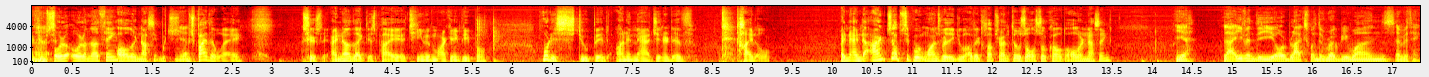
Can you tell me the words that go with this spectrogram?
It Uh, all, all or nothing. all or nothing. Which, Yeah. which, by the way, seriously, I know like there's probably a team of marketing people. What a stupid, unimaginative title. And, and aren't subsequent ones where they do other clubs? Aren't those also called All or Nothing? yeah, like even the All Blacks one, the rugby ones, everything.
